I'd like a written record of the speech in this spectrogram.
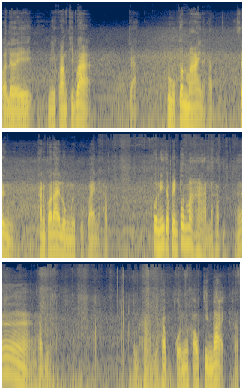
ก็เลยมีความคิดว่าจะปลูกต้นไม้นะครับ ซึ่งท่านก็ได้ลงมือปลูกไว้นะครับ ต้นนี้จะเป็นต้นมหาดนะครับอ่านะครับนี่ต้นหาดนะครับ ผลของเขากินได้นะครับ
